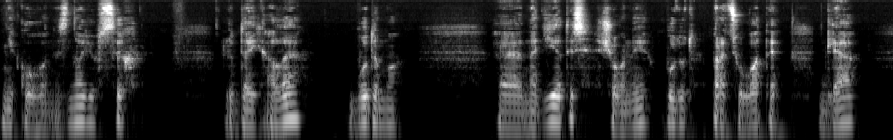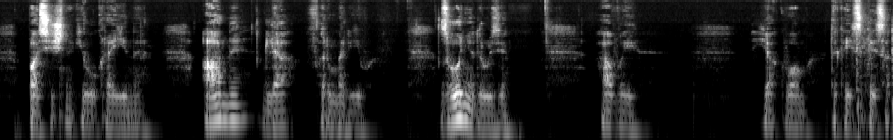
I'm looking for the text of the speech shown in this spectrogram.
нікого не знаю з цих людей, але будемо надіятись, що вони будуть працювати для пасічників України, а не для фермерів. Згодні, друзі. А ви, як вам такий список?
